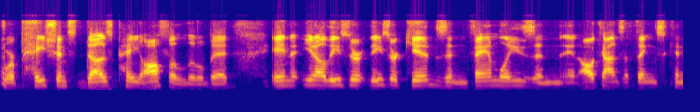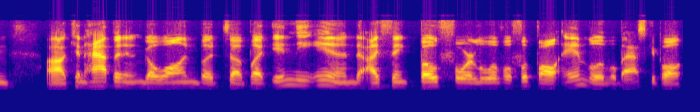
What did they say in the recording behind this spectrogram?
where patience does pay off a little bit. And you know, these are these are kids and families and and all kinds of things can uh, can happen and go on. But uh, but in the end, I think both for Louisville football and Louisville basketball,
